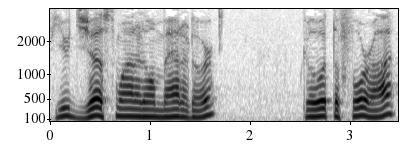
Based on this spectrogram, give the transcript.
If you just want wanted El Matador, go with the 4-aught.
